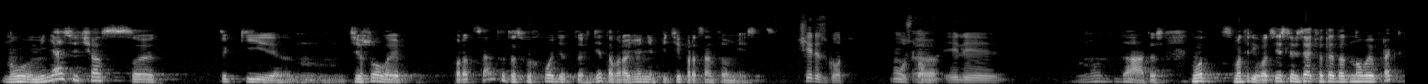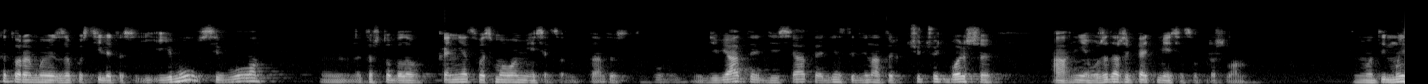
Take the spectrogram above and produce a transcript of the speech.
Ну, у меня сейчас э, такие тяжелые проценты, то есть выходят где-то в районе 5% в месяц. Через год. Ну, условно. Или Ну да, то есть, ну вот смотри, вот если взять вот этот новый проект, который мы запустили, то есть ему всего, это что было, конец восьмого месяца, да, то есть девятый, десятый, одиннадцатый, двенадцатый, чуть-чуть больше, а, не, уже даже пять месяцев прошло. Вот, и мы,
